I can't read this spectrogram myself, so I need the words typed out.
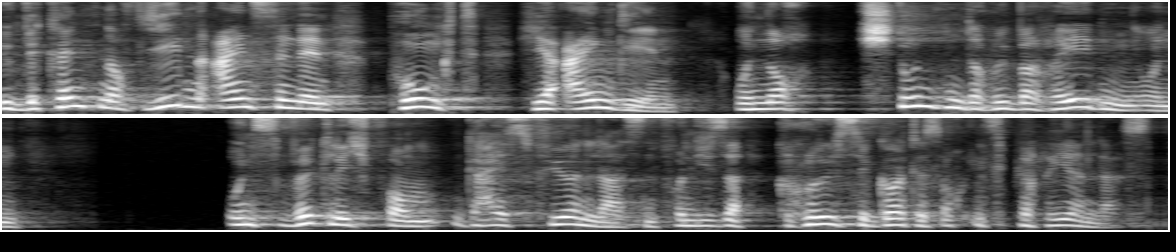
Wir könnten auf jeden einzelnen Punkt hier eingehen und noch Stunden darüber reden und uns wirklich vom Geist führen lassen, von dieser Größe Gottes auch inspirieren lassen.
